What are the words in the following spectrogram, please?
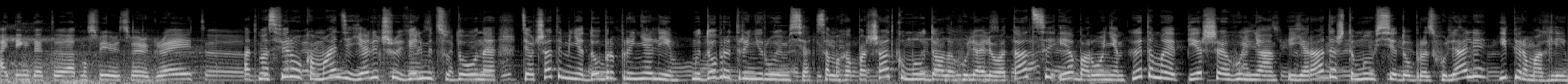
I think that uh, atmosphere is very great. uh, Атмасфера ў камандзе я лічу вельмі цудоўная. Дзяўчаты мяне добра прынялі. Мы добра трэніруемся. З самага пачатку мы ўдала гулялі ў атацы і абароне. Гэта моя першая гульня. І я рада, што мы ўсе добра згулялі і перамаглі.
